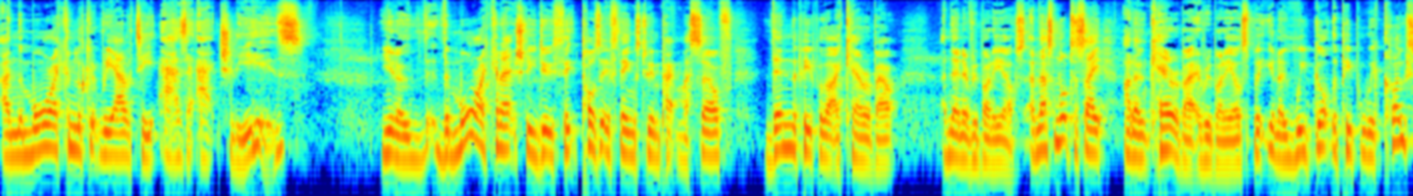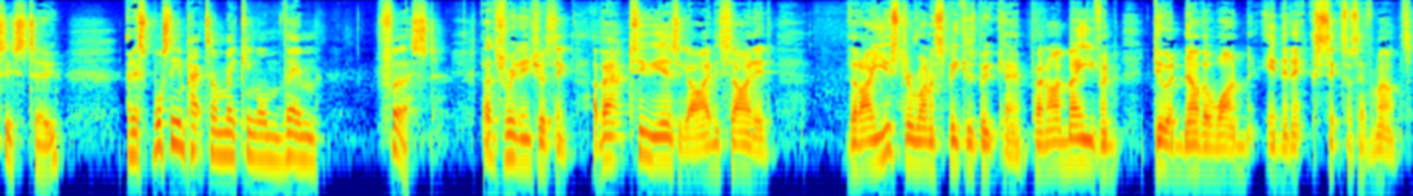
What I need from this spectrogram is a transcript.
And the more I can look at reality as it actually is, you know, th- the more I can actually do th- positive things to impact myself, then the people that I care about, and then everybody else. And that's not to say I don't care about everybody else, but you know, we've got the people we're closest to, and it's what's the impact I'm making on them first. That's really interesting. About two years ago, I decided that I used to run a speakers boot camp, and I may even do another one in the next six or seven months.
